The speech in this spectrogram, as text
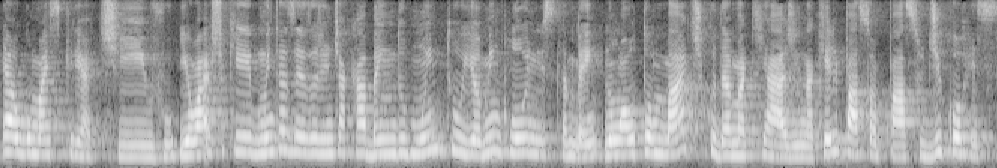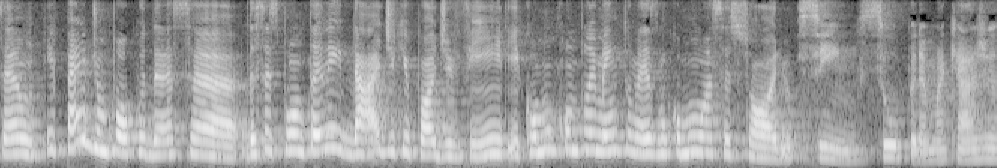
é algo mais criativo. E eu acho que muitas vezes a gente acaba indo muito, e eu me incluo nisso também, num automático da maquiagem, naquele passo a passo de correção e perde um pouco dessa, dessa espontaneidade que pode vir e como um complemento mesmo, como um acessório. Sim, super. A maquiagem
